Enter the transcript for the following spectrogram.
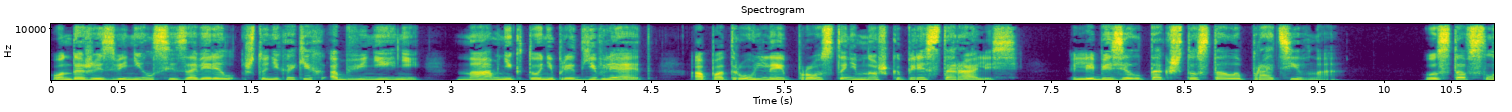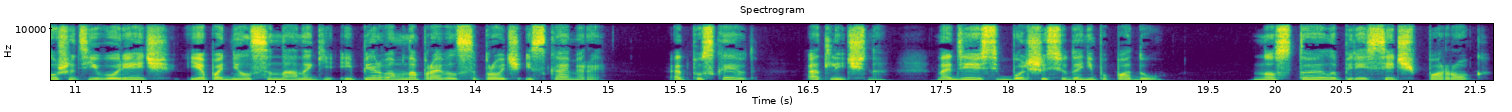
Он даже извинился и заверил, что никаких обвинений нам никто не предъявляет, а патрульные просто немножко перестарались. Лебезил так, что стало противно. Устав слушать его речь, я поднялся на ноги и первым направился прочь из камеры. Отпускают? Отлично. Надеюсь, больше сюда не попаду. Но стоило пересечь порог,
